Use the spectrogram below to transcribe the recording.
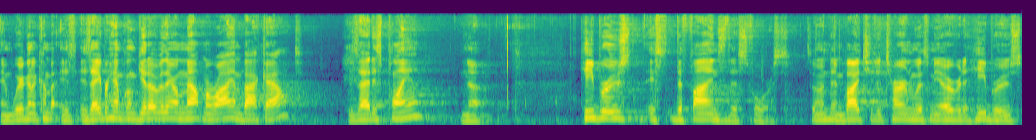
and we're going to come back. Is, is Abraham going to get over there on Mount Moriah and back out? Is that his plan? No. Hebrews defines this for us. So I'm going to invite you to turn with me over to Hebrews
